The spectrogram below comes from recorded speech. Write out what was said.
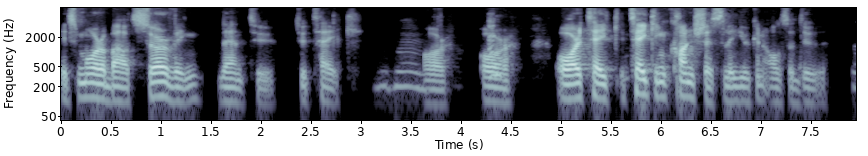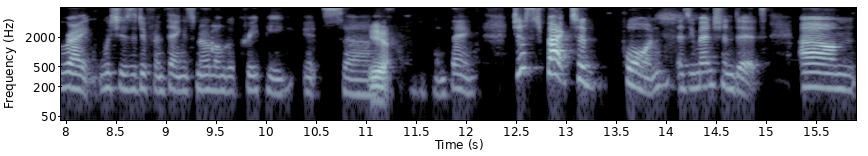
it's more about serving than to to take mm-hmm. or or or take taking consciously you can also do Right, which is a different thing. It's no longer creepy. It's uh, yeah a different thing. Just back to porn, as you mentioned it. Um,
